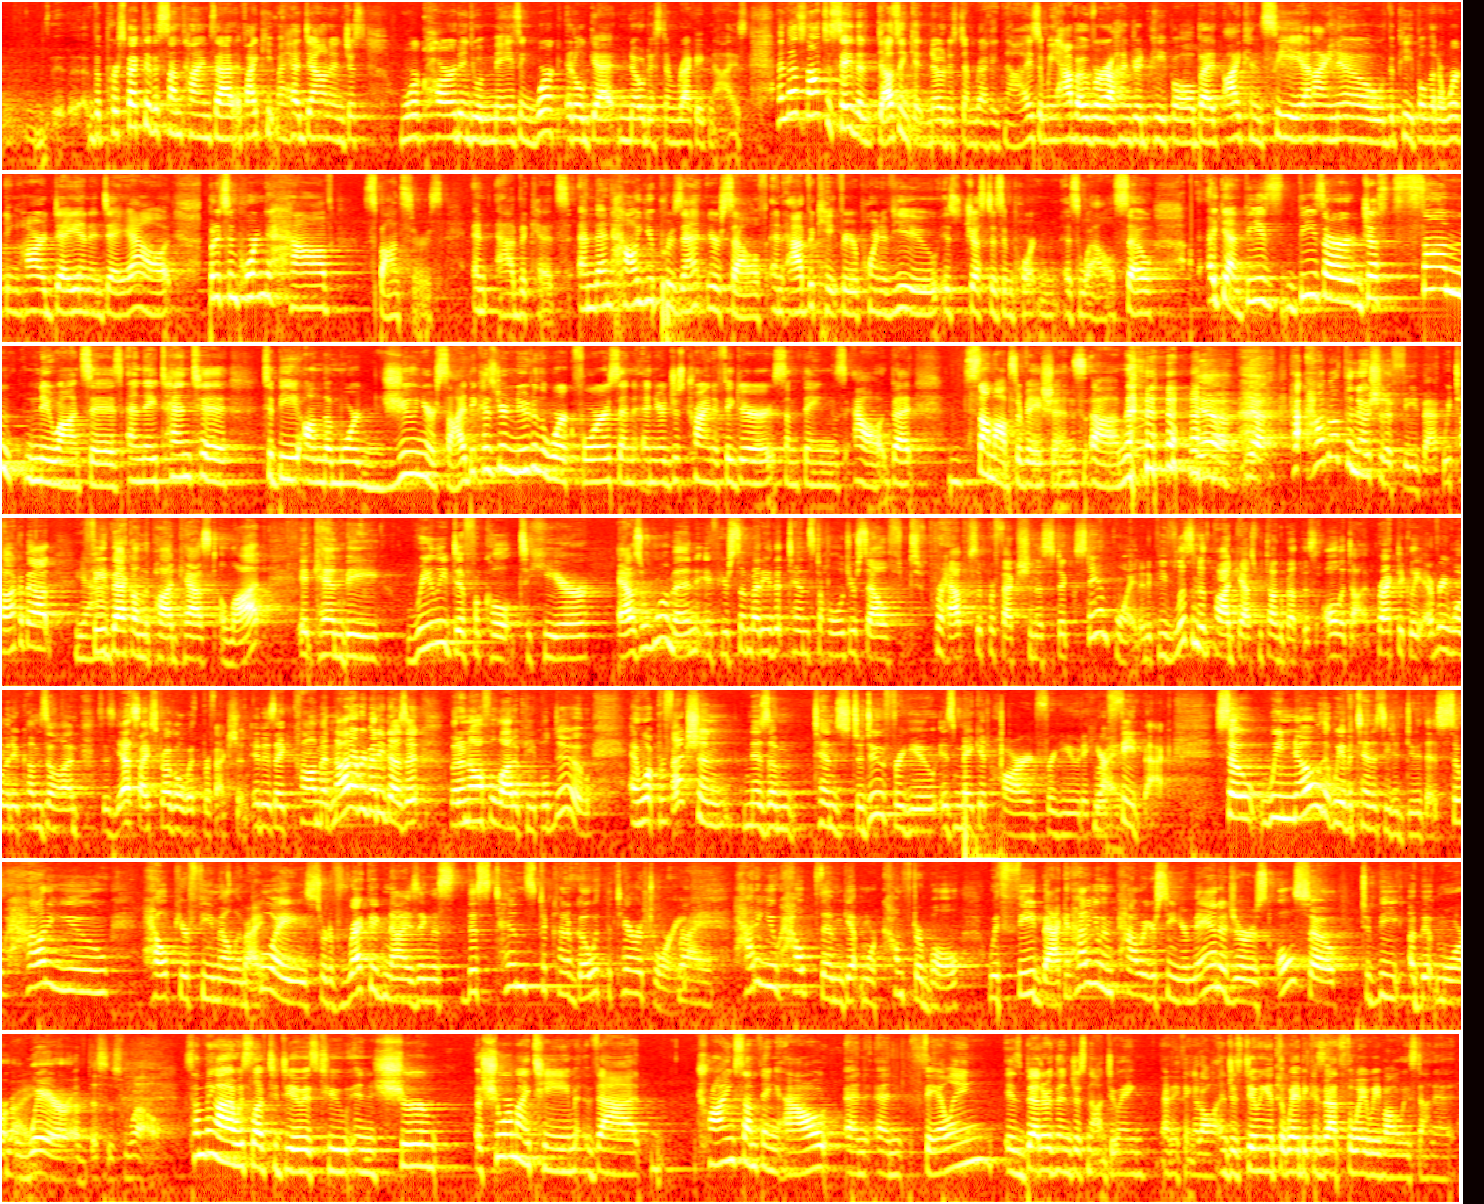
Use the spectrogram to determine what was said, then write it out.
the perspective is sometimes that if I keep my head down and just work hard and do amazing work, it'll get noticed and recognized. And that's not to say that it doesn't get noticed and recognized, and we have over 100 people, but I can see and I know the people that are working hard day in and day out. But it's important to have sponsors and advocates. And then how you present yourself and advocate for your point of view is just as important as well. So again, these these are just some nuances and they tend to to be on the more junior side because you're new to the workforce and, and you're just trying to figure some things out. But some observations. Um. yeah, yeah. How about the notion of feedback? We talk about yeah. feedback on the podcast a lot. It can be really difficult to hear as a woman if you're somebody that tends to hold yourself to perhaps a perfectionistic standpoint. And if you've listened to the podcast, we talk about this all the time. Practically every woman who comes on says, Yes, I struggle with perfection. It is a common, not everybody does it, but an awful lot of people do. And what perfectionism tends to do for you is make it hard for you to hear right. feedback. So we know that we have a tendency to do this. So, how do you help your female employees right. sort of recognizing this this tends to kind of go with the territory. Right. How do you help them get more comfortable with feedback? And how do you empower your senior managers also to be a bit more right. aware of this as well? Something i always love to do is to ensure assure my team that trying something out and, and failing is better than just not doing anything at all and just doing it the way because that's the way we've always done it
